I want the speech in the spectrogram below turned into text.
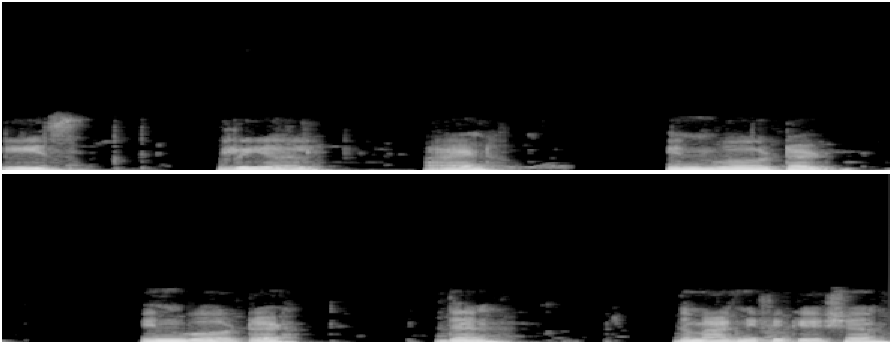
is real and inverted inverted then the magnification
